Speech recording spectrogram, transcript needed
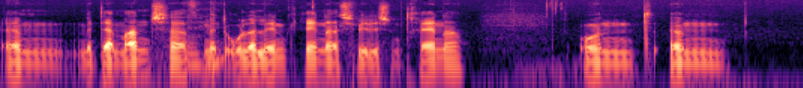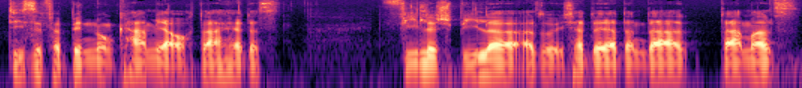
ähm, mit der Mannschaft, mit Ola Lindgren als schwedischem Trainer. Und ähm, diese Verbindung kam ja auch daher, dass viele Spieler, also ich hatte ja dann da, damals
